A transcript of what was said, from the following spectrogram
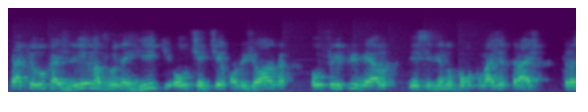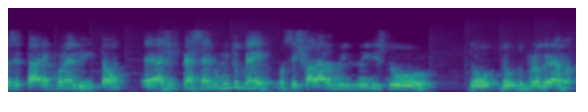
para que o Lucas Lima, Bruno Henrique, ou o Tietchan quando joga, ou o Felipe Melo, esse vindo um pouco mais de trás, transitarem por ali. Então, é, a gente percebe muito bem, vocês falaram no, no início do, do, do, do, programa,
